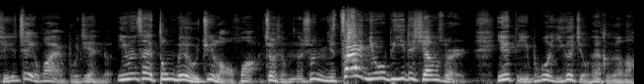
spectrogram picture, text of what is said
其实这话也不见得因为在东北有句老话叫什么呢？说你再牛逼的香水也抵不过一个韭菜盒子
